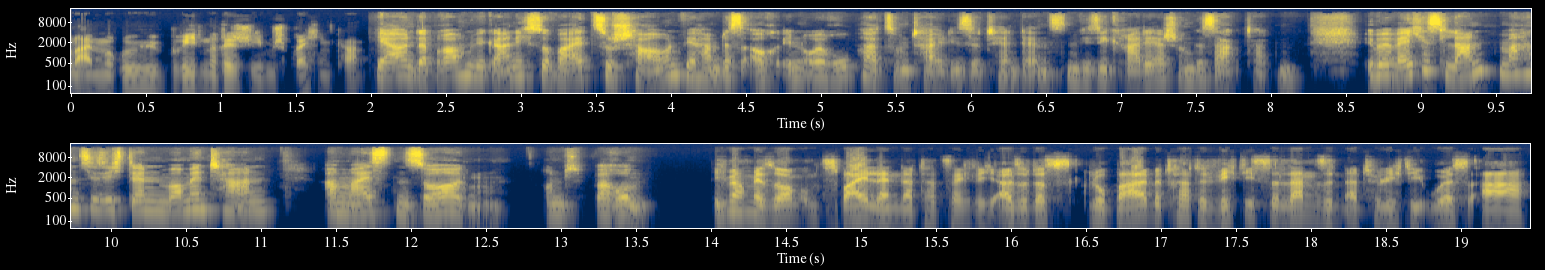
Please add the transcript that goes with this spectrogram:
von einem hybriden Regime sprechen kann. Ja, und da brauchen wir gar nicht so weit zu schauen. Wir haben das auch in Europa zum Teil, diese Tendenzen, wie Sie gerade ja schon gesagt hatten. Über welches Land machen Sie sich denn momentan am meisten Sorgen und warum? Ich mache mir Sorgen um zwei Länder tatsächlich. Also das global betrachtet wichtigste Land sind natürlich die USA.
